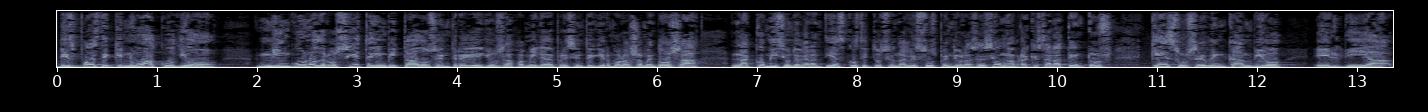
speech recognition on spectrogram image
después de que no acudió ninguno de los siete invitados, entre ellos la familia del presidente Guillermo Lazo Mendoza. La Comisión de Garantías Constitucionales suspendió la sesión. Habrá que estar atentos qué sucede en cambio el día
